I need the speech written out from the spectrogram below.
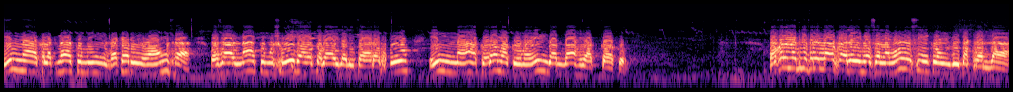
إنا خلقناكم من ذكر وأنثى وجعلناكم شهودا وقبائل لتعرفوا إن أكرمكم عند الله أتقاكم. وقال النبي صلى الله عليه وسلم أوصيكم بتقوى الله.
